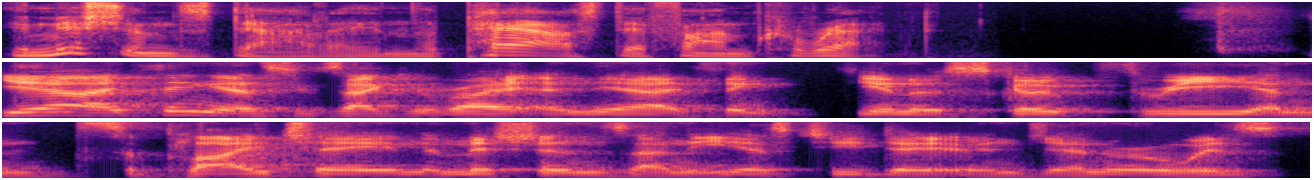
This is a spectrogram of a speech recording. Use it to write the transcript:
emissions data in the past, if I'm correct. Yeah, I think that's exactly right. And yeah, I think, you know, scope three and supply chain emissions and ESG data in general is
